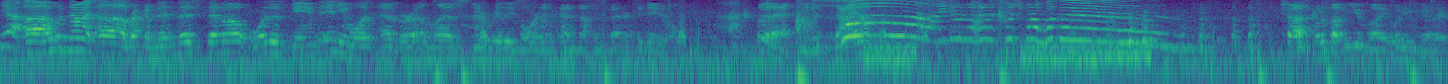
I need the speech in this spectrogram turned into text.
Yeah, uh, I would not uh, recommend this demo or this game to anyone ever unless you're really bored and have nothing better to do. Look at that. You just. I don't know how to switch my weapon. Josh, what about you, buddy? What do you give it?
